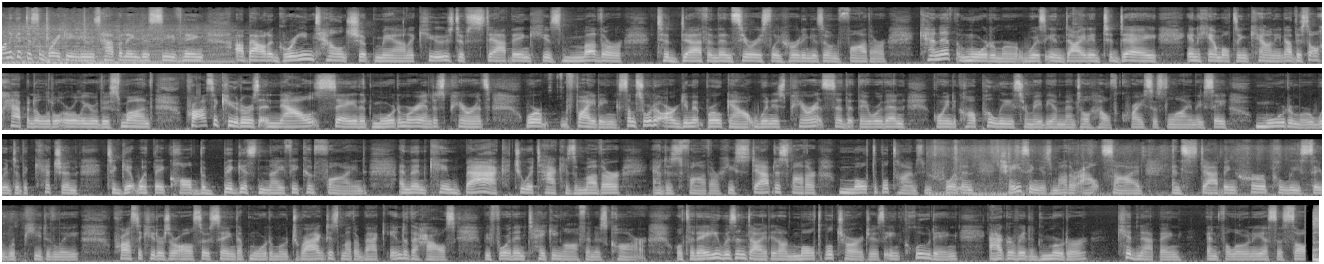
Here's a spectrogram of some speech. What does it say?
Want to get to some breaking news happening this evening about a Green Township man accused of stabbing his mother to death and then seriously hurting his own father. Kenneth Mortimer was indicted today in Hamilton County. Now, this all happened a little earlier this month. Prosecutors now say that Mortimer and his parents were fighting. Some sort of argument broke out when his parents said that they were then going to call police or maybe a mental health crisis line. They say Mortimer went to the kitchen to get what they called the biggest knife he could find and then came back to attack his mother and his father. He stabbed his father multiple times before then chasing his mother outside and stabbing her, police say repeatedly. Prosecutors are also saying that Mortimer dragged his mother back into the house before then taking off in his car. Well, today he was indicted on multiple charges, including aggravated murder, kidnapping, and felonious assault.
